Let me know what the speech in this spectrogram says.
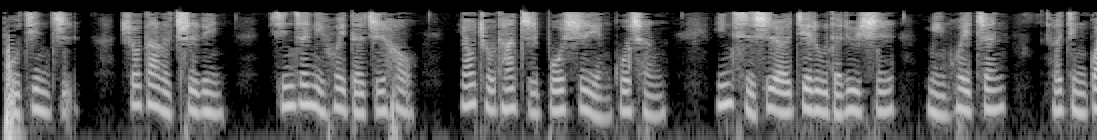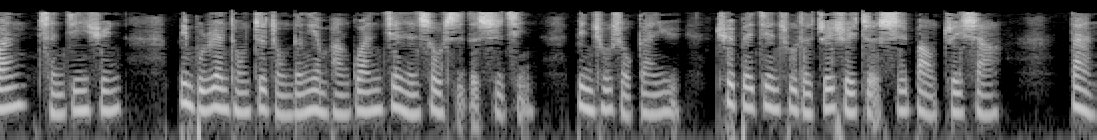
朴静子收到了敕令，新真理会得知后，要求她直播试演过程。因此事而介入的律师闵慧珍和警官陈金勋，并不认同这种冷眼旁观、见人受死的事情，并出手干预，却被建处的追随者施暴追杀。但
